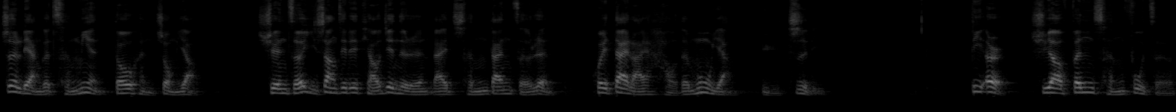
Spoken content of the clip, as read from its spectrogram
这两个层面都很重要。选择以上这些条件的人来承担责任，会带来好的牧养与治理。第二，需要分层负责。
